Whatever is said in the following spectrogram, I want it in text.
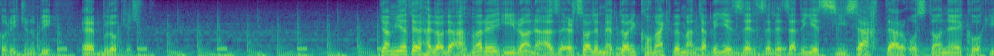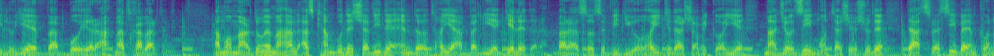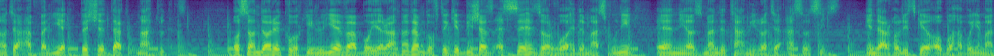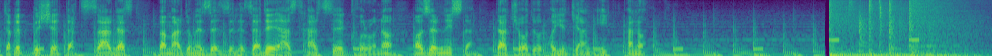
کره جنوبی بلوکه شد. جمعیت هلال احمر ایران از ارسال مقداری کمک به منطقه زلزله زده سیسخت در استان کوهگیلویه و بویر احمد خبر داده اما مردم محل از کمبود شدید امدادهای اولیه گله دارند بر اساس ویدیوهایی که در شبکه های مجازی منتشر شده دسترسی به امکانات اولیه به شدت محدود است. استاندار کوهگیلویه و بایر احمد هم گفته که بیش از سه هزار واحد مسکونی نیازمند تعمیرات اساسی است. این در حالی است که آب و هوای منطقه به شدت سرد است و مردم زلزله زده از ترس کرونا حاضر نیستند در چادرهای جمعی پناه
